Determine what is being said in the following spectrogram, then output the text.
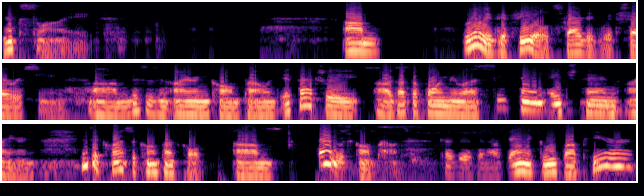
next slide. Um, really, the field started with ferrocene. Um, this is an iron compound. It's actually uh, got the formula C10H10 iron. It's a class of compounds called um, sandwich compounds because there's an organic group up here,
